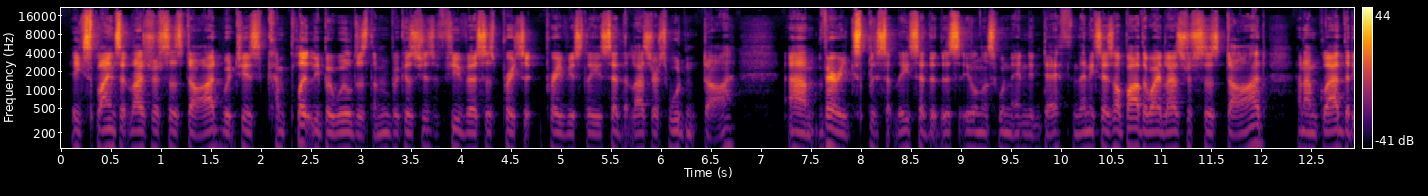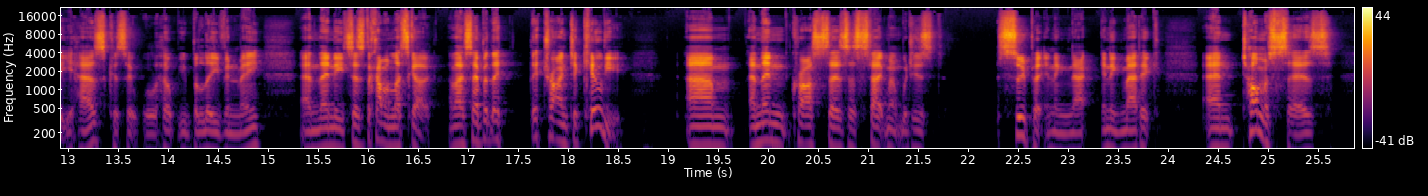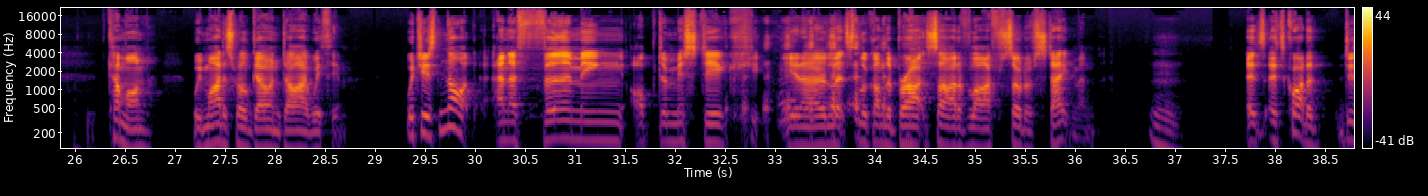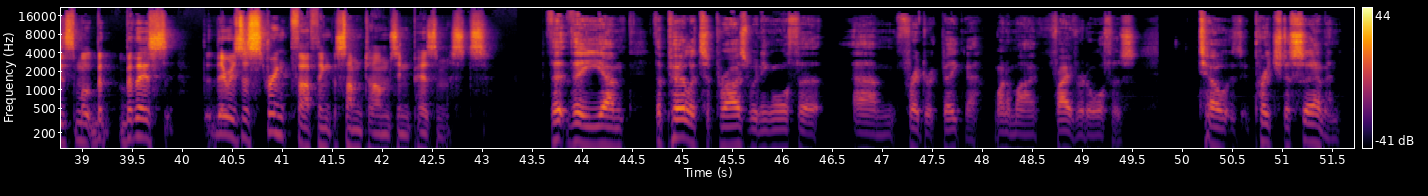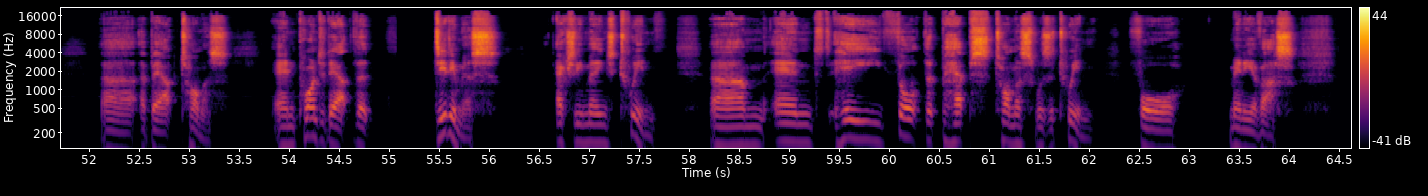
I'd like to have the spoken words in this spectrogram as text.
He explains that Lazarus has died, which is completely bewilders them because just a few verses pre- previously he said that Lazarus wouldn't die um, very explicitly said that this illness wouldn't end in death. And then he says, Oh, by the way, Lazarus has died, and I'm glad that he has because it will help you believe in me. And then he says, Come on, let's go. And they say, But they, they're trying to kill you. Um, and then Christ says a statement which is super enigmatic. And Thomas says, Come on, we might as well go and die with him. Which is not an affirming, optimistic, you know, let's look on the bright side of life sort of statement. Mm it's it's quite a dismal, but but there's there is a strength I think sometimes in pessimists. The the um the Pulitzer Prize winning author um, Frederick Buechner, one of my favourite authors, tell preached a sermon uh, about Thomas and pointed out that Didymus actually means twin. Um, and he thought that perhaps Thomas was a twin for many of us.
